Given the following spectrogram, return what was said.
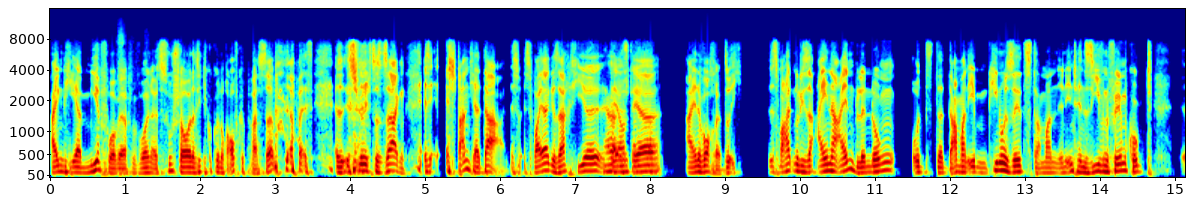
eigentlich eher mir vorwerfen wollen als Zuschauer, dass ich gucke noch aufgepasst habe. Aber es also ist schwierig zu sagen. Es, es stand ja da. Es, es, war ja gesagt, hier ja, der und der da. eine Woche. So ich, es war halt nur diese eine Einblendung und da, da man eben im Kino sitzt, da man einen intensiven Film guckt, äh,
